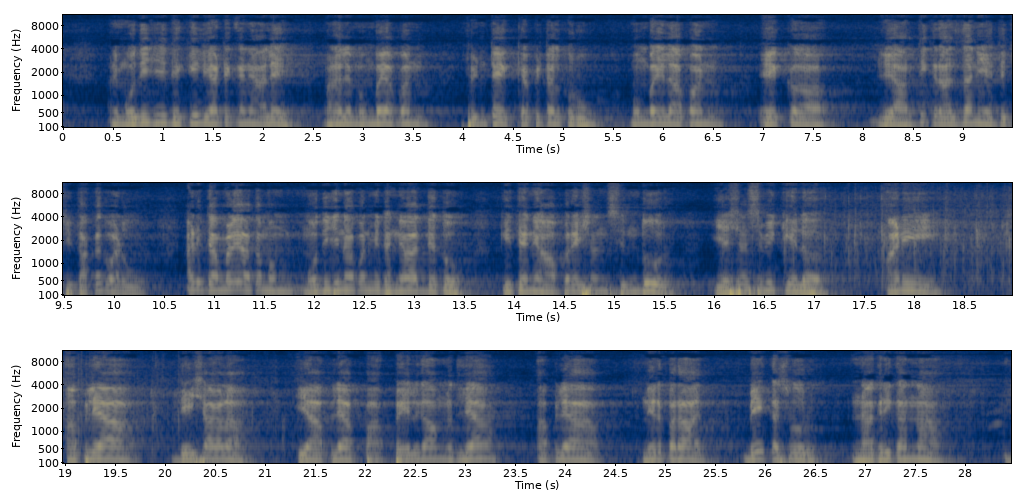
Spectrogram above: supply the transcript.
आणि मोदीजी देखील या ठिकाणी आले. म्हणाले मुंबई आपण फिनटेक कॅपिटल करू. मुंबईला आपण एक जी आर्थिक राजधानी आहे त्याची ताकद वाढवू. आणि त्यामुळे आता मो- मोदीजींना पण मी धन्यवाद देतो की त्यांनी ऑपरेशन सिंदूर यशस्वी केलं. आणि आपल्या देशाला या आपल्या पा पेहलगाममधल्या आपल्या निरपराध बेकसूर नागरिकांना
